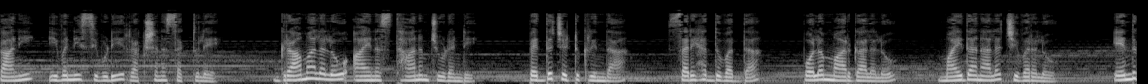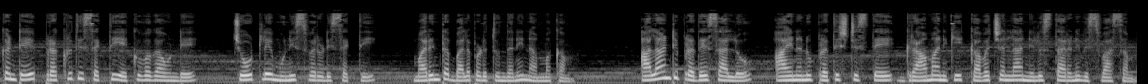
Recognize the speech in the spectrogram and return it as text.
కాని ఇవన్నీ శివుడి రక్షణ శక్తులే. గ్రామాలలో ఆయన స్థానం చూడండి. పెద్ద చెట్టు క్రింద సరిహద్దు వద్ద పొలం మార్గాలలో మైదానాల చివరలో. ఎందుకంటే ప్రకృతి శక్తి ఎక్కువగా ఉండే చోట్లే మునీశ్వరుడి శక్తి మరింత బలపడుతుందని నమ్మకం. అలాంటి ప్రదేశాల్లో ఆయనను ప్రతిష్ఠిస్తే గ్రామానికి కవచంలా నిలుస్తారని విశ్వాసం.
